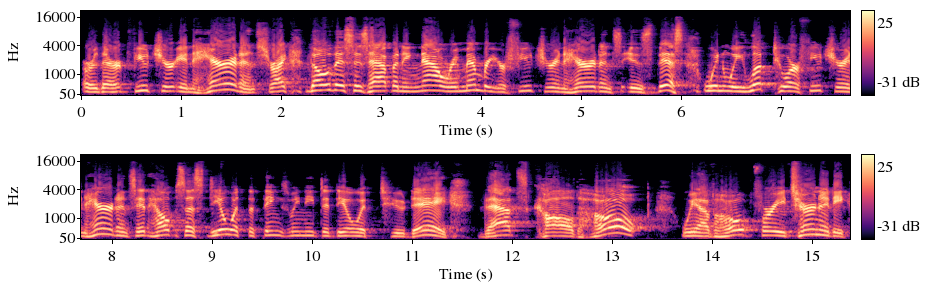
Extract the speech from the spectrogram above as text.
or their future inheritance, right? Though this is happening now, remember your future inheritance is this. When we look to our future inheritance, it helps us deal with the things we need to deal with today. That's called hope. We have hope for eternity,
